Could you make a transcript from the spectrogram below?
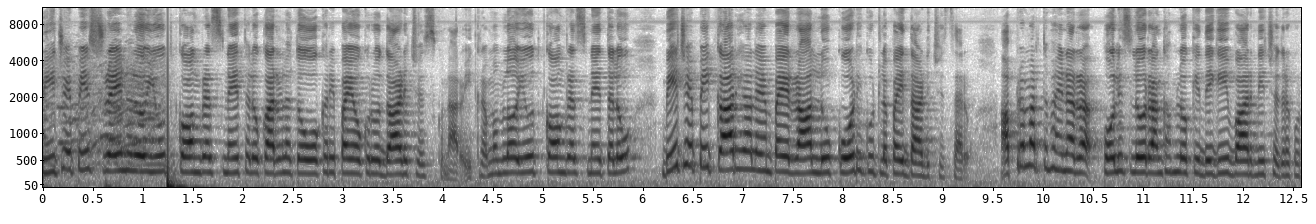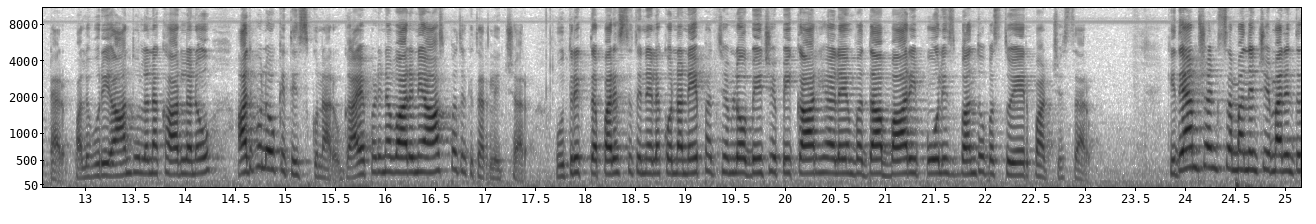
BJP శ్రేణులు యూత్ కాంగ్రెస్ నేతలు కర్రలతో ఒకరిపై ఒకరు దాడి చేసుకున్నారు. ఈ క్రమంలో యూత్ కాంగ్రెస్ నేతలు బీజేపీ కార్యాలయంపై రాళ్ళు కోడిగుడ్లపై దాడి చేశారు. అప్రమత్తమైన పోలీసులు రంగంలోకి దిగి వారిని చెదరగొట్టారు. పలువురి ఆందోళనకారులను అదుపులోకి తీసుకున్నారు. గాయపడిన వారిని ఆసుపత్రికి తరలించారు. ఉద్రిక్త పరిస్థితి నెలకొన్న నేపథ్యంలో బీజేపీ కార్యాలయం వద్ద భారీ పోలీస్ బందోబస్తు ఏర్పాటు చేశారు. ఇదే అంశానికి సంబంధించి మరింత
